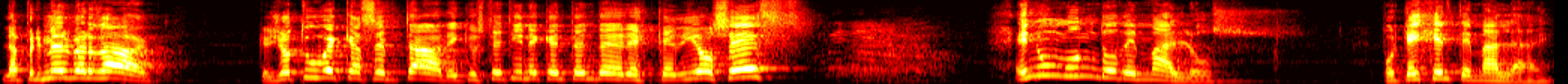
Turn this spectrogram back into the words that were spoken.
La primera verdad que yo tuve que aceptar y que usted tiene que entender es que Dios es en un mundo de malos, porque hay gente mala. ¿eh?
